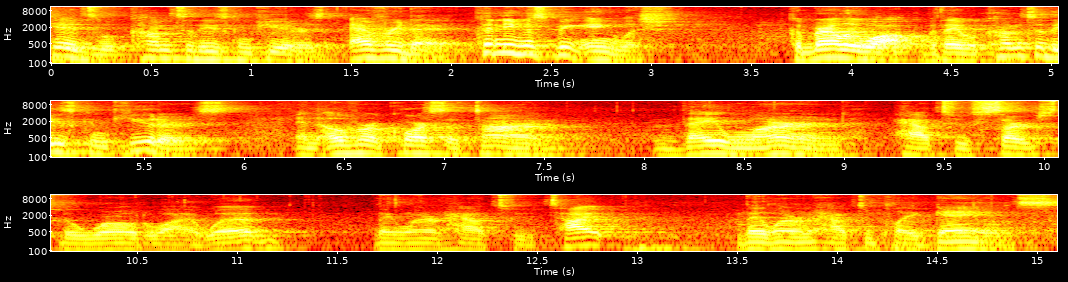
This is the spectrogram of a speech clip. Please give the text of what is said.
kids would come to these computers every day, couldn't even speak English, could barely walk, but they would come to these computers and over a course of time, they learned how to search the World Wide Web. They learned how to type. They learned how to play games.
